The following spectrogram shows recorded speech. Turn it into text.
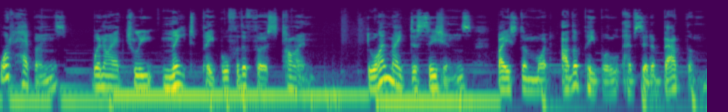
what happens when I actually meet people for the first time? Do I make decisions based on what other people have said about them?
